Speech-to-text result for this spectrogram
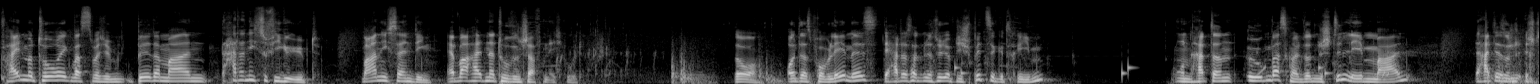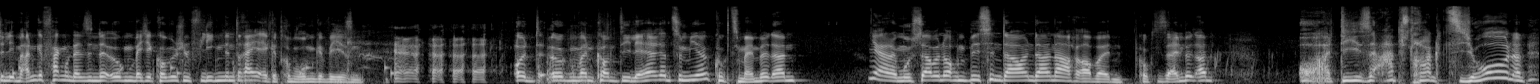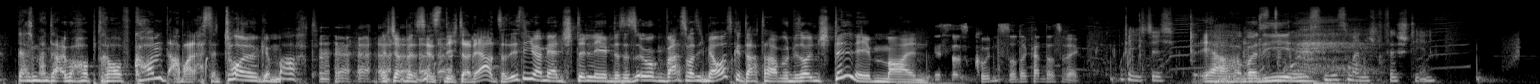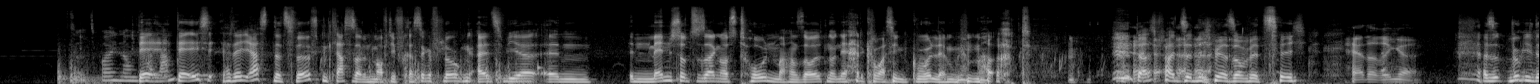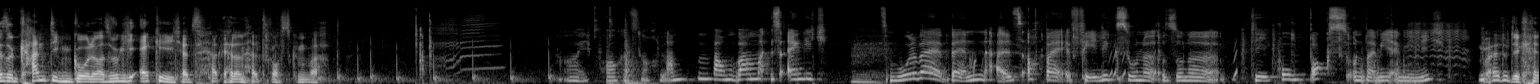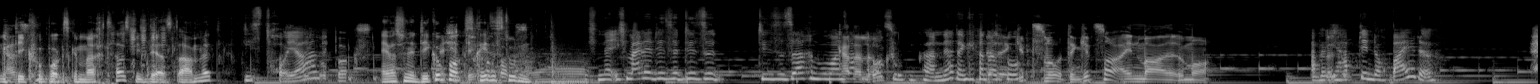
Feinmotorik, was zum Beispiel Bilder malen, hat er nicht so viel geübt. War nicht sein Ding. Er war halt Naturwissenschaften echt gut. So, und das Problem ist, der hat das halt natürlich auf die Spitze getrieben und hat dann irgendwas gemacht, so ein Stillleben malen. Da hat er so ein Stillleben angefangen und dann sind da irgendwelche komischen fliegenden Dreiecke drumherum gewesen. Und irgendwann kommt die Lehrerin zu mir, guckt sich mein Bild an. Ja, dann musst du aber noch ein bisschen da und da nacharbeiten. Guckt sie sein Bild an. Oh, diese Abstraktion und dass man da überhaupt drauf kommt, aber das hast du toll gemacht. Ich glaube, das ist jetzt nicht dein Ernst. Das ist nicht mal mehr ein Stillleben, das ist irgendwas, was ich mir ausgedacht habe und wir sollen ein Stillleben malen. Ist das Kunst oder kann das weg? Richtig. Ja, aber die. Kunst muss man nicht verstehen. So, jetzt brauche ich noch ein paar Der, Lampen. der ist tatsächlich erst in der 12. Klasse damit mal auf die Fresse geflogen, als wir einen, einen Mensch sozusagen aus Ton machen sollten und er hat quasi einen Golem gemacht. Das fand sie nicht mehr so witzig. Herr der Ringe. Also wirklich so einen kantigen Golem, also wirklich eckig hat, hat er dann halt draus gemacht. Oh, ich brauche jetzt noch Lampen. Warum, warum ist eigentlich sowohl bei Ben als auch bei Felix so eine, so eine Deko-Box und bei mir irgendwie nicht? Weil du dir keine Deko-Box gemacht hast, wie wär's damit? Die ist teuer. Box. Ey, was für eine Deko-Box redest du denn? Ich, ne, ich meine diese, diese, diese Sachen, wo man Sachen Katalog? aussuchen kann, ja, den Ja, den Katalog. gibt's nur, den gibt's nur einmal immer. Aber ihr also- habt den doch beide.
